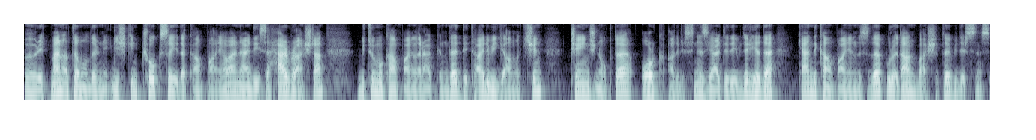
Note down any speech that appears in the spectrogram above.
öğretmen atamalarına ilişkin çok sayıda kampanya var. Neredeyse her branştan bütün bu kampanyalar hakkında detaylı bilgi almak için change.org adresini ziyaret edebilir ya da kendi kampanyanızı da buradan başlatabilirsiniz.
